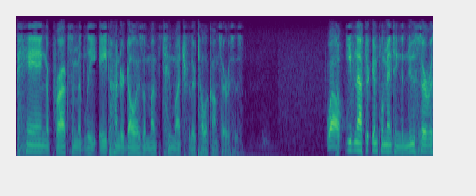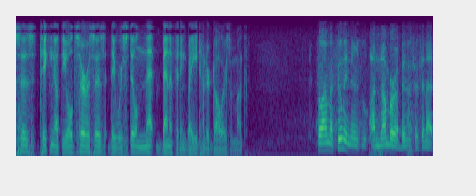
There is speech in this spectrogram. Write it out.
paying approximately $800 a month too much for their telecom services. Wow. So even after implementing the new services, taking out the old services, they were still net benefiting by $800 a month. So I'm assuming there's a number of businesses in that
